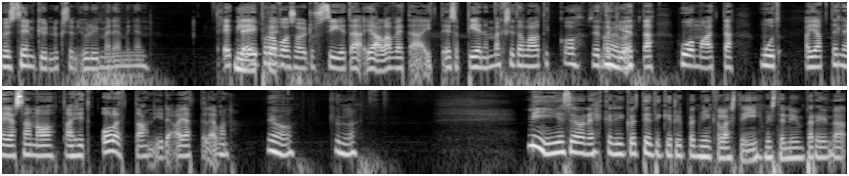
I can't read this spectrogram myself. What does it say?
myös sen kynnyksen ylimeneminen. Että niin, ei ette... provosoidu siitä ja ala vetää itteensä pienemmäksi sitä laatikkoa sen Aivan. takia, että huomaa, että muut ajattelee ja sanoo, tai sitten olettaa niiden ajattelevan. Joo, kyllä. Niin, ja se on ehkä niin tietenkin riippuu, että minkälaisten ihmisten ympärillä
